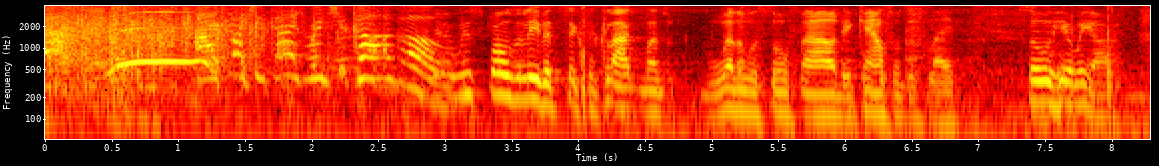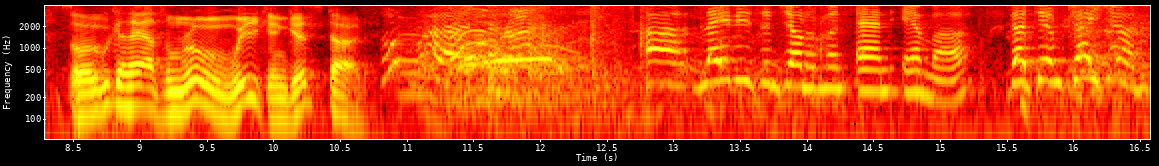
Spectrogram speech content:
I thought you guys were in Chicago. We were supposed to leave at 6 o'clock, but the weather was so foul, they canceled the flight. So here we are. So if we can have some room, we can get started. Uh, ladies and gentlemen, and Emma, the Temptations.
